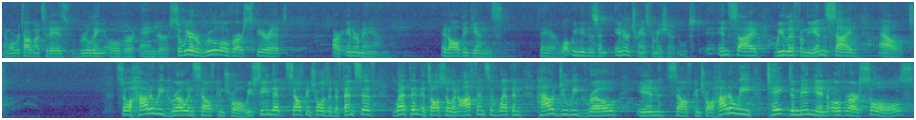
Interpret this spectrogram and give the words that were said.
And what we're talking about today is ruling over anger. So we are to rule over our spirit, our inner man. It all begins there. What we need is an inner transformation. Inside, we live from the inside out. So, how do we grow in self control? We've seen that self control is a defensive weapon, it's also an offensive weapon. How do we grow in self control? How do we take dominion over our souls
